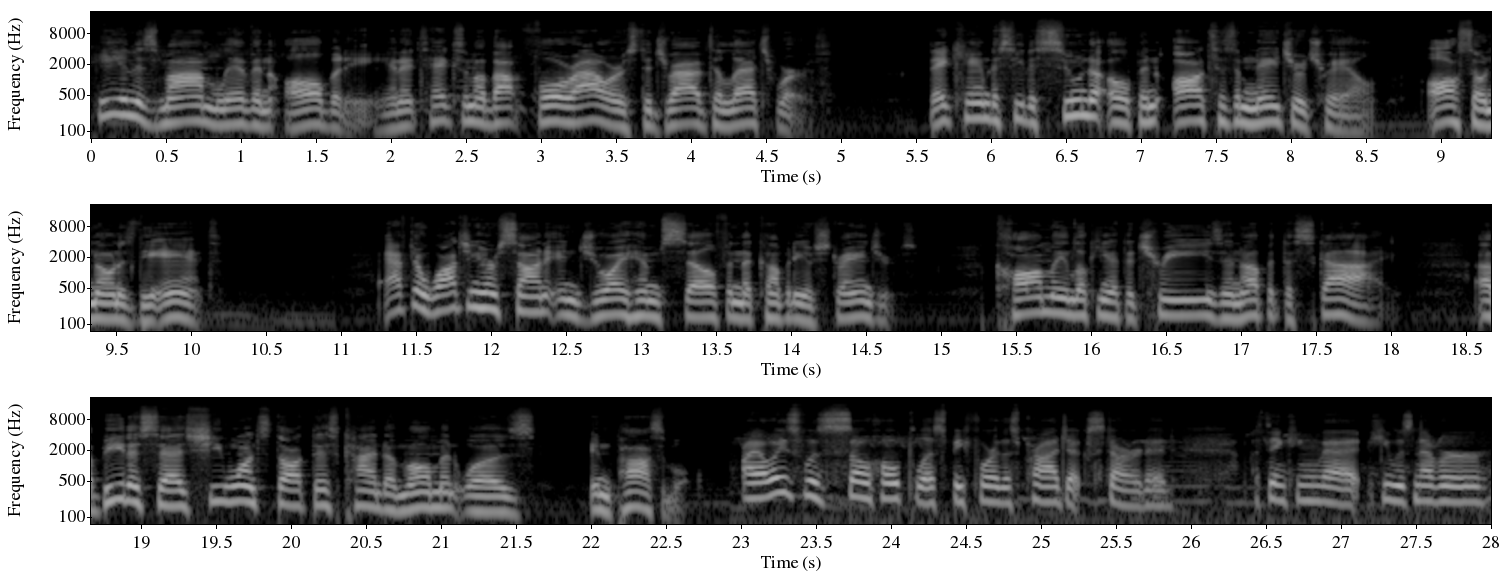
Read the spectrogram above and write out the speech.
He and his mom live in Albany, and it takes them about four hours to drive to Letchworth. They came to see the soon to open Autism Nature Trail, also known as the Ant. After watching her son enjoy himself in the company of strangers, calmly looking at the trees and up at the sky. Abida says she once thought this kind of moment was impossible. I always was so hopeless before this project started, thinking that he was never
